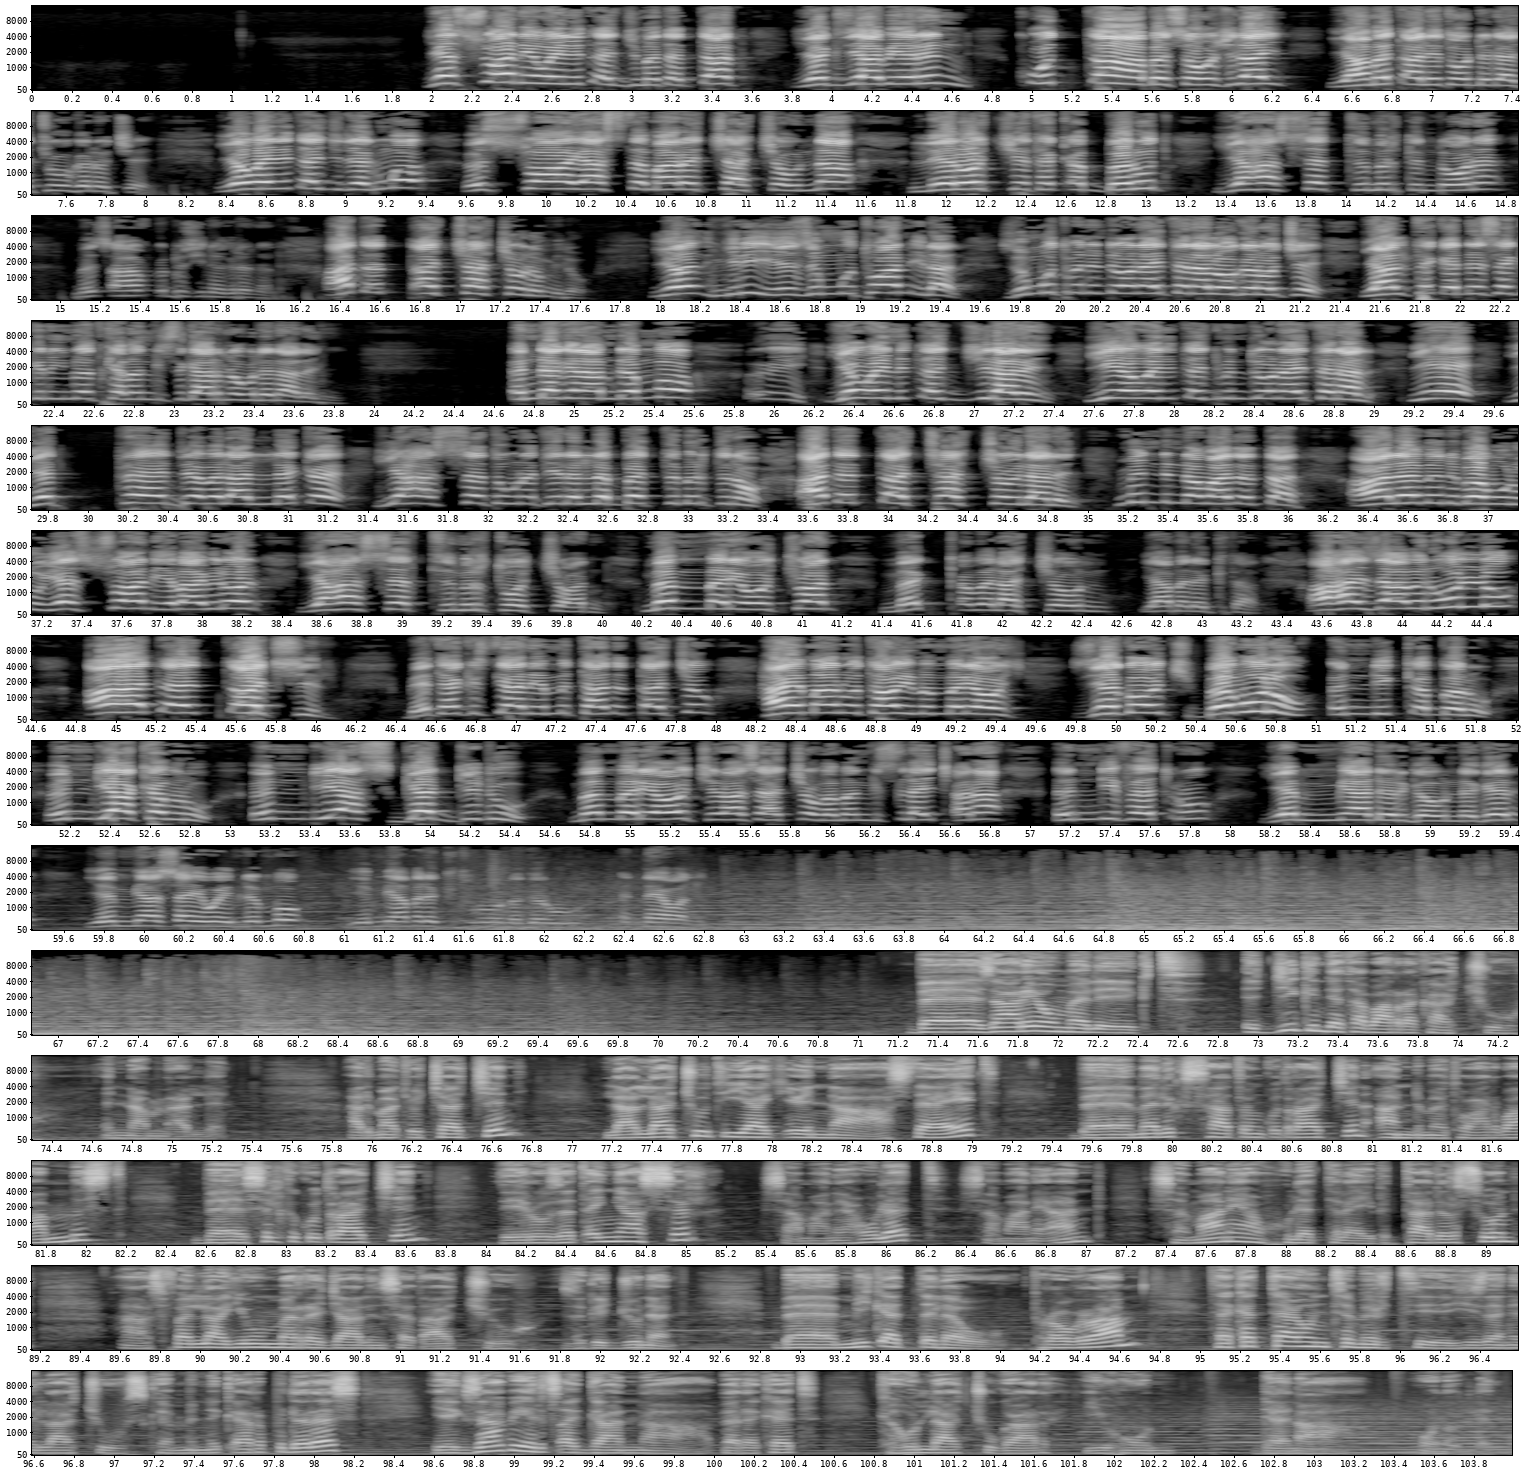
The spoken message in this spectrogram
የእሷን የወይን ጠጅ መጠጣት የእግዚአብሔርን ቁጣ በሰዎች ላይ ያመጣል። የተወደዳችሁ ወገኖች የወይን ጠጅ ደግሞ እሷ ያስተማረቻቸውና ሌሎች የተቀበሉት የሐሰት ትምህርት እንደሆነ መጽሐፍ ቅዱስ ይነግረናል። አጠጣቻቸው ነው የሚለው። እንግዲህ የዝሙቷን ይላል። ዝሙት ምን እንደሆነ አይተናል ወገኖቼ። ያልተቀደሰ ግንኙነት ከመንግስት ጋር ነው ብለን አለኝ። እንደገናም ደግሞ የወይን ጠጅ ይላለኝ። ይህ የወይን ጠጅ ምን እንደሆነ አይተናል። ይሄ የተደበላለቀ የሐሰት እውነት የሌለበት ትምህርት ነው። አጠጣቻቸው ይላለኝ። ምንድን ነው ማጠጣት? ዓለምን በሙሉ የእሷን የባቢሎን የሐሰት ትምህርቶቿን፣ መመሪያዎቿን መቀበላቸውን ያመለክታል። አሕዛብን ሁሉ አጠጣች ሲል ቤተ ክርስቲያን የምታጠጣቸው ሃይማኖታዊ መመሪያዎች ዜጎች በሙሉ እንዲቀበሉ፣ እንዲያከብሩ፣ እንዲያስገድዱ መመሪያዎች ራሳቸው በመንግስት ላይ ጫና እንዲፈጥሩ የሚያደርገውን ነገር የሚያሳይ ወይም ደግሞ የሚያመለክት ሆኖ ነገሩ እናየዋለን። በዛሬው መልእክት እጅግ እንደተባረካችሁ እናምናለን። አድማጮቻችን ላላችሁ ጥያቄና አስተያየት በመልእክት ሳጥን ቁጥራችን 145 በስልክ ቁጥራችን 0910 82 81 82 ላይ ብታደርሱን አስፈላጊውን መረጃ ልንሰጣችሁ ዝግጁ ነን። በሚቀጥለው ፕሮግራም ተከታዩን ትምህርት ይዘንላችሁ እስከምንቀርብ ድረስ የእግዚአብሔር ጸጋና በረከት ከሁላችሁ ጋር ይሁን። ደና ሆኑልን።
